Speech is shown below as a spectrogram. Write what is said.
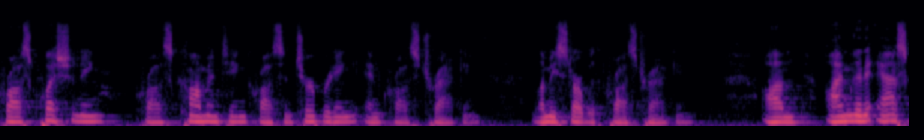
cross questioning, cross commenting, cross interpreting, and cross tracking. Let me start with cross tracking. Um, I'm going to ask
